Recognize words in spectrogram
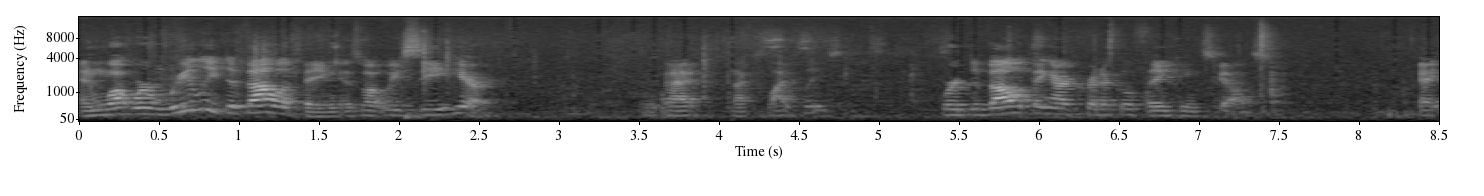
And what we're really developing is what we see here. Okay, next slide please. We're developing our critical thinking skills. Okay,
